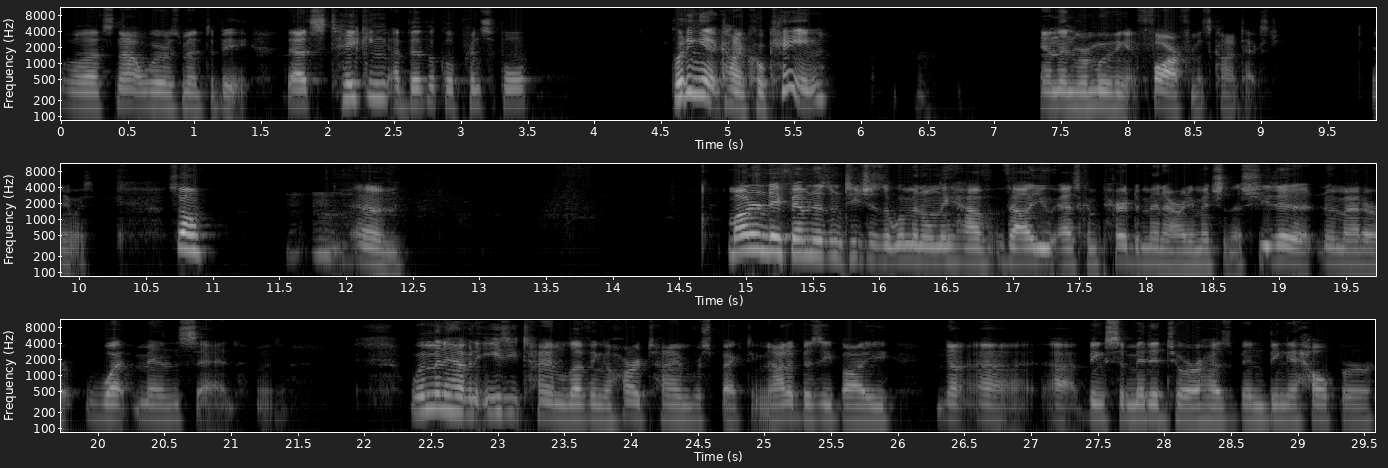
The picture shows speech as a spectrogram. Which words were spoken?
Well, that's not where it was meant to be. That's taking a biblical principle, putting it kind of cocaine, and then removing it far from its context. Anyways, so um, modern day feminism teaches that women only have value as compared to men. I already mentioned this. She did it no matter what men said. Women have an easy time loving, a hard time respecting. Not a busybody, not uh, uh, being submitted to her husband, being a helper.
